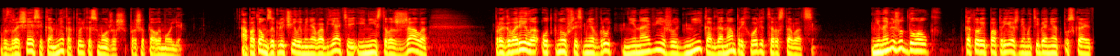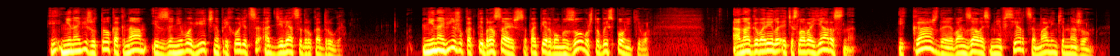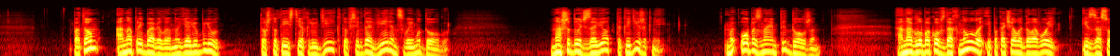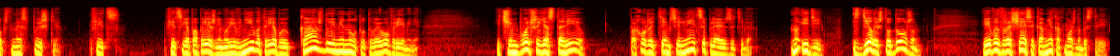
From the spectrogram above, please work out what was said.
«Возвращайся ко мне, как только сможешь», — прошептала Молли. А потом заключила меня в объятия и неистово сжала, проговорила, уткнувшись мне в грудь, «Ненавижу дни, когда нам приходится расставаться. Ненавижу долг, который по-прежнему тебя не отпускает. И ненавижу то, как нам из-за него вечно приходится отделяться друг от друга. Ненавижу, как ты бросаешься по первому зову, чтобы исполнить его». Она говорила эти слова яростно, и каждая вонзалась мне в сердце маленьким ножом. Потом она прибавила, «Но я люблю то, что ты из тех людей, кто всегда верен своему долгу. Наша дочь зовет, так иди же к ней. Мы оба знаем, ты должен». Она глубоко вздохнула и покачала головой из-за собственной вспышки. «Фиц, Фиц, я по-прежнему ревниво требую каждую минуту твоего времени. И чем больше я старею, Похоже, тем сильнее цепляюсь за тебя. Но иди, сделай, что должен, и возвращайся ко мне как можно быстрее.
